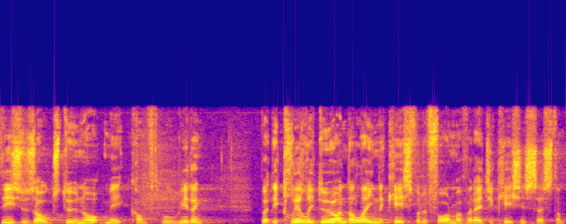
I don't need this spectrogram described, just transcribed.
these results do not make comfortable reading, but they clearly do underline the case for reform of our education system.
